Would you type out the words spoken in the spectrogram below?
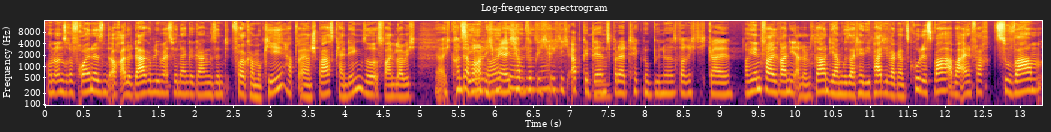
Und unsere Freunde sind auch alle da geblieben, als wir dann gegangen sind. Vollkommen okay. Habt euren Spaß, kein Ding. So, es waren, glaube ich, Ja, ich konnte aber auch nicht mehr. Ich Leute habe wirklich so? richtig abgedanced bei der Techno-Bühne. Das war richtig geil. auf jeden Fall waren die alle noch da und die haben gesagt, hey, die Party war ganz cool. Es war aber einfach zu warm,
